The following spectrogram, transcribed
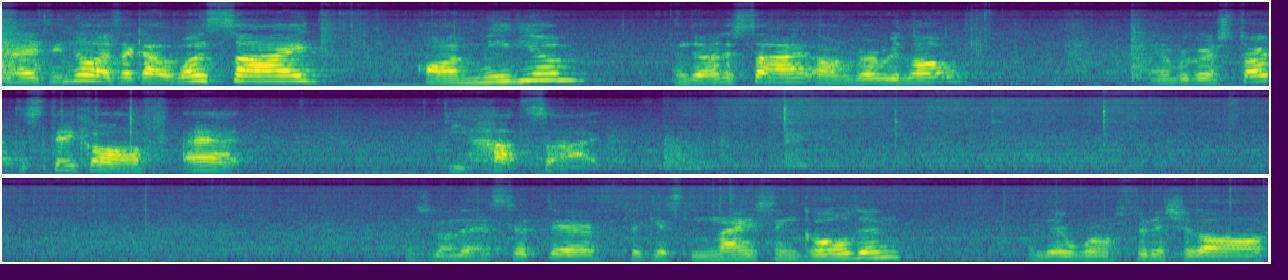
Now, if you notice, I got one side on medium and the other side on very low. And we're gonna start the steak off at the hot side. Just gonna let it sit there till it gets nice and golden and then we're going to finish it off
